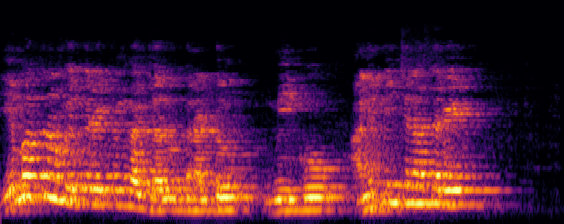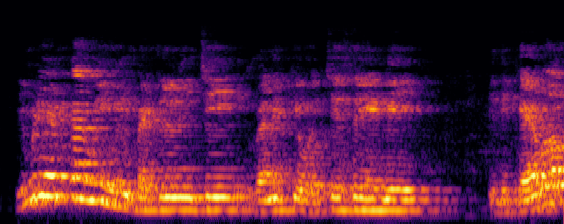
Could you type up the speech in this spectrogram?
ఏమాత్రం వ్యతిరేకంగా జరుగుతున్నట్టు మీకు అనిపించినా సరే ఇమీడియట్గా మీ మీ బెడ్ల నుంచి వెనక్కి వచ్చేసేయండి. ఇది కేవలం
